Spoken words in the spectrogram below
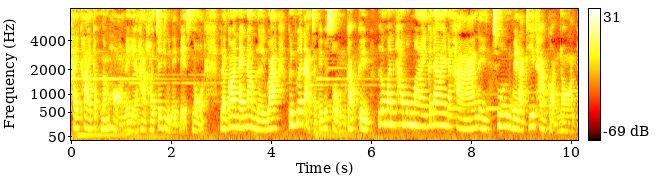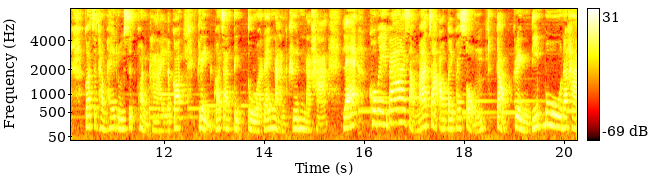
คล้ายๆ กับน้ำหอมอะไรอย่างเงี้ยค่ะ เขาจะอยู่ในเบสโนด แล้วก็แนะนำเลยว่าเพื่อนๆอาจจะไปผสมกับกลิ่นโรมันคาโมไมล์ก็ได้นะคะ ในช่วงเวลาที่ทาก่อนนอน ก็จะทำให้รู้สึกผ่อนคลาย แล้วก็กลิ่นก็จะติดตัวได้นานขึ้นนะคะ และโคเบบ้าสามารถจะเอาไปผสมกับกลิ่นดิบบูนะคะ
